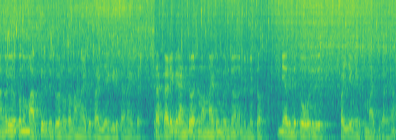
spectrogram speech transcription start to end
അങ്ങോട്ടും ഇതൊക്കെ ഒന്ന് മറച്ചെടുത്തിട്ട് വേണം കേട്ടോ നന്നായിട്ട് ഫ്രൈ ആക്കി എടുക്കാനായിട്ട്. തക്കാളിയൊക്കെ രണ്ട് വശം നന്നായിട്ട് മുരിഞ്ഞ് വന്നിട്ടുണ്ട് കേട്ടോ. ഇനി അതിന്റെ തോൽ പയ്യങ്ങ് എടുത്ത് മാറ്റി കളയാം.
